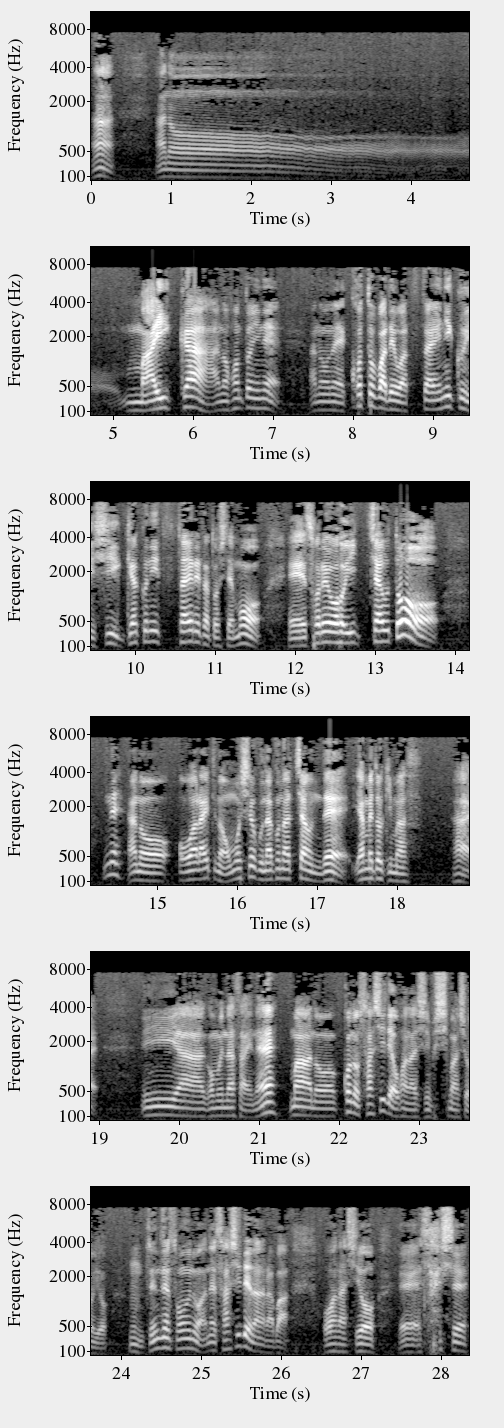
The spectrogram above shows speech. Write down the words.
うん。あのー、まあいいか、あの本当にね、あのね、言葉では伝えにくいし、逆に伝えれたとしても、えー、それを言っちゃうと、ね、あの、お笑いっていうのは面白くなくなっちゃうんで、やめときます。はい。いやー、ごめんなさいね。まあ、あの、今度差しでお話ししましょうよ。うん、全然そういうのはね、差しでならばお話を、えー、させて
